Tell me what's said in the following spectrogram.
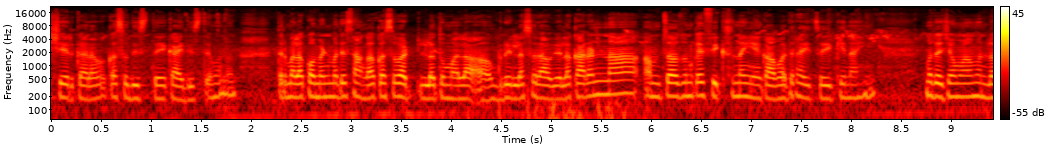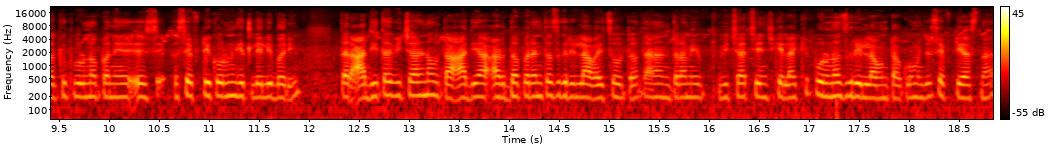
शेअर करावं कसं दिसतंय काय दिसतंय म्हणून. तर मला कॉमेंटमध्ये सांगा कसं वाटलं तुम्हाला ग्रिल असं लावलेलं? कारण ना आमचं अजून काही फिक्स नाही आहे गावात राहायचं आहे की नाही. मग त्याच्यामुळे म्हणलं की पूर्णपणे से सेफ्टी करून घेतलेली बरी. तर आधी तर विचार नव्हता. आधी अर्धापर्यंतच ग्रिल लावायचं होतं. त्यानंतर आम्ही विचार चेंज केला की पूर्णच ग्रिल लावून टाकू म्हणजे सेफ्टी असणार.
